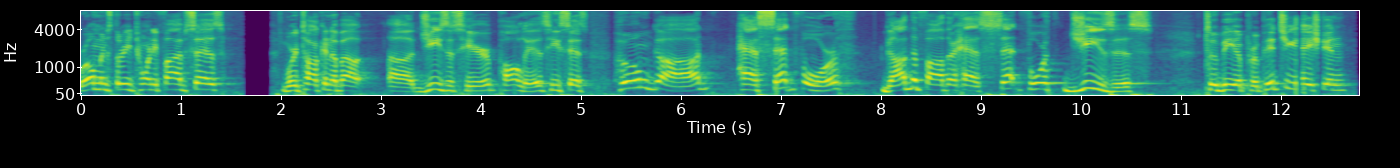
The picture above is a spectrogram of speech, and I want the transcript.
Romans 3:25 says, we're talking about uh, Jesus here, Paul is. He says, Whom God has set forth, God the Father has set forth Jesus to be a propitiation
